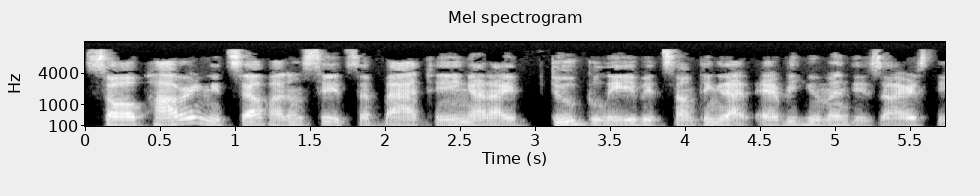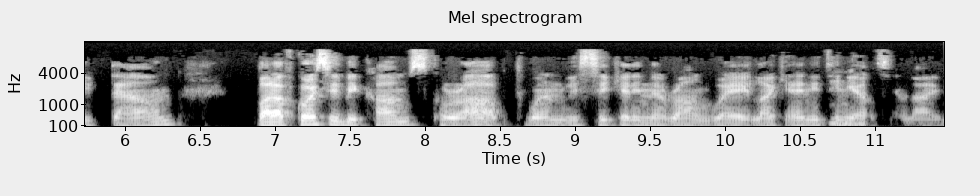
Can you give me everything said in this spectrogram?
So power in itself, I don't see it's a bad thing, and I do believe it's something that every human desires deep down. But of course, it becomes corrupt when we seek it in the wrong way, like anything else in life,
